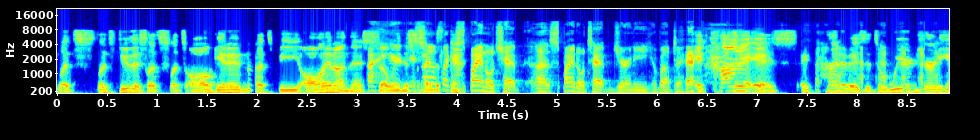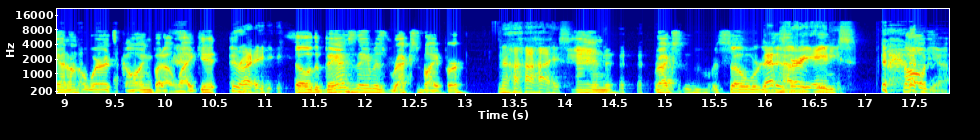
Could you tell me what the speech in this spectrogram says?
let's let's do this. Let's let's all get in. Let's be all in on this. I so hear- we it sounds like a spinal tap, uh, spinal tap journey about to happen. it kind of is. It kind of is. It's a weird journey. I don't know where it's going, but I like it. And right. So the band's name is Rex Viper, Nice. and Rex. So we're gonna That is very 80s. Oh yeah,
